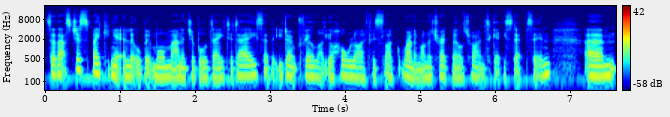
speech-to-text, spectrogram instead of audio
So that's just making it a little bit more manageable day to day so that you don't feel like your whole life is like running on a treadmill trying to get your steps in. Um,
